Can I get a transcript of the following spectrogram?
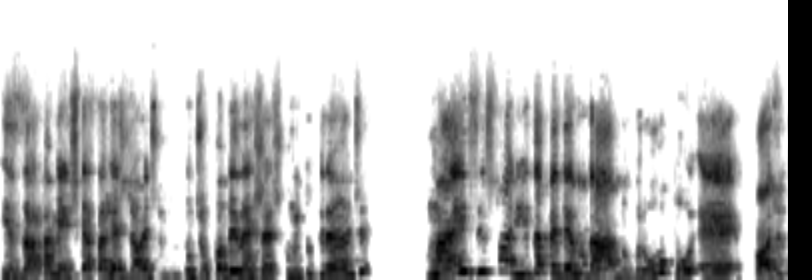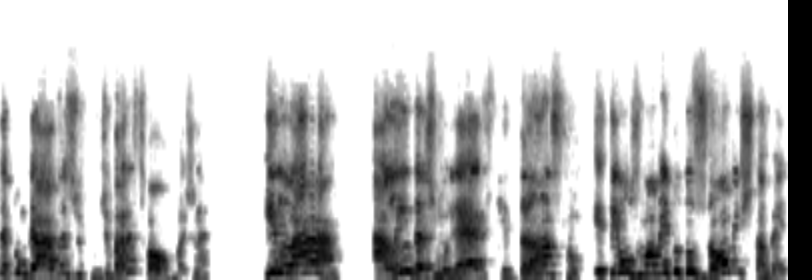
exatamente que essa região é de, de, um poder energético muito grande, mas isso aí, dependendo da, do grupo, é, pode ter pungadas de, de várias formas, né? E lá, além das mulheres que dançam, e tem os momentos dos homens também,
